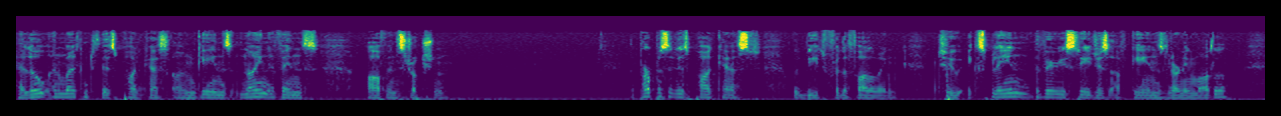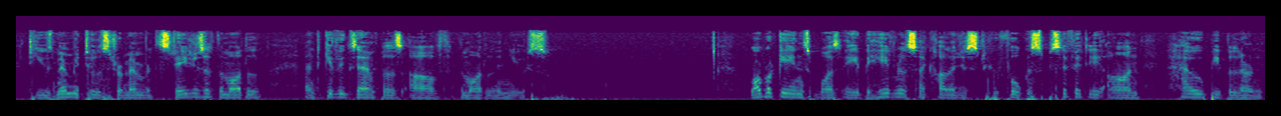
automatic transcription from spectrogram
Hello and welcome to this podcast on Gain's 9 events of instruction. The purpose of this podcast will be for the following to explain the various stages of Gain's learning model, to use memory tools to remember the stages of the model, and to give examples of the model in use. Robert Gaines was a behavioral psychologist who focused specifically on how people learn,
